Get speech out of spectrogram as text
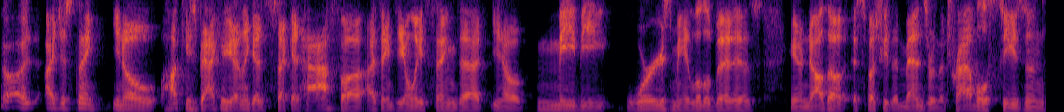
I, just think you know hockey's back again against second half. Uh, I think the only thing that you know maybe worries me a little bit is you know now that especially the men's are in the travel season.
